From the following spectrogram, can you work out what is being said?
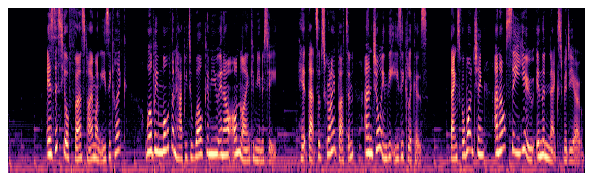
Is this your first time on EasyClick? We'll be more than happy to welcome you in our online community. Hit that subscribe button and join the EasyClickers. Thanks for watching, and I'll see you in the next video.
